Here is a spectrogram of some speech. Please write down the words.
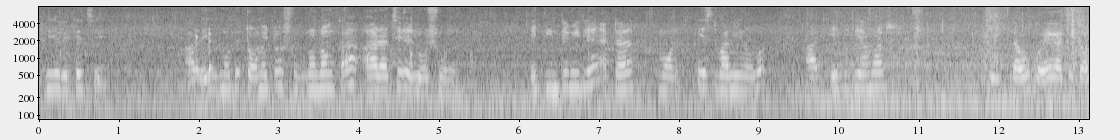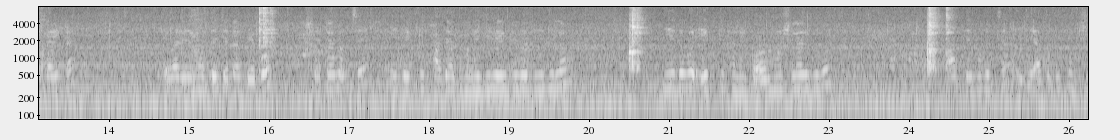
ধুয়ে রেখেছি। আর এর মধ্যে টমেটো, শুকনো লঙ্কা আর আছে রসুন। এই তিনটে মিলে একটা পেস্ট বানিয়ে নেব। আর এদিকে আমার তেলটাও হয়ে গেছে তরকারিটা। এবার এর মধ্যে যেটা দেব সেটা হচ্ছে এই যে একটু ভাজা ধনে জিরের গুঁড়ো দিয়ে দিলাম। দিয়ে দেবো একটুখানি গরম মশলার গুঁড়ো। আর দেবো হচ্ছে এই যে এতটুকু ঘি,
